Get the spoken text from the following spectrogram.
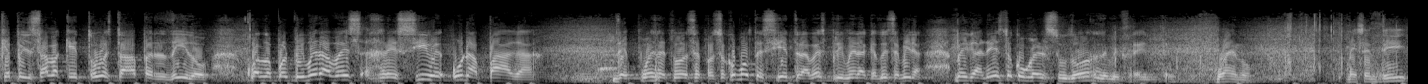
que pensaba que todo estaba perdido, cuando por primera vez recibe una paga después de todo ese proceso? ¿Cómo te sientes la vez primera que tú dices, mira, me gané esto con el sudor de mi frente? Bueno, me sentí,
